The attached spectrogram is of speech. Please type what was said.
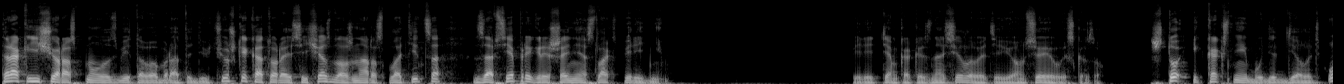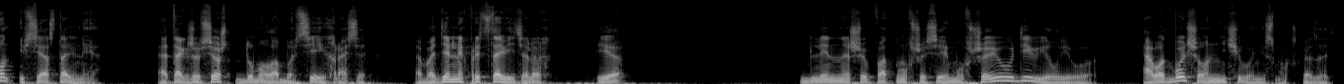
Трак еще раз пнул избитого брата девчушки, которая сейчас должна расплатиться за все прегрешения Слакс перед ним. Перед тем, как изнасиловать ее, он все и высказал. Что и как с ней будет делать он и все остальные. А также все, что думал обо всей их расе, об отдельных представителях и... Длинный шип, воткнувшийся ему в шею, удивил его. А вот больше он ничего не смог сказать,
